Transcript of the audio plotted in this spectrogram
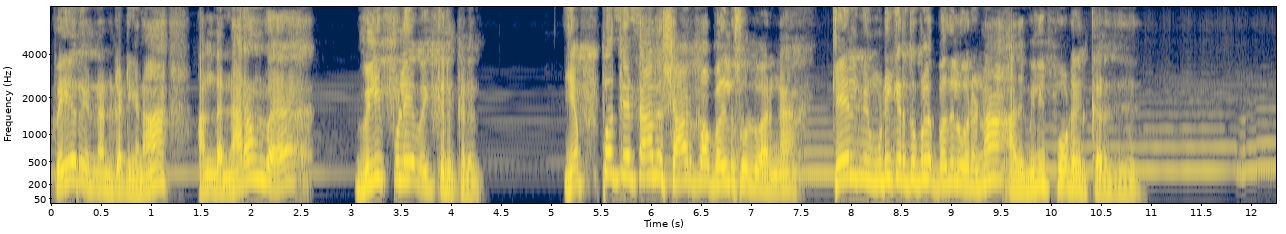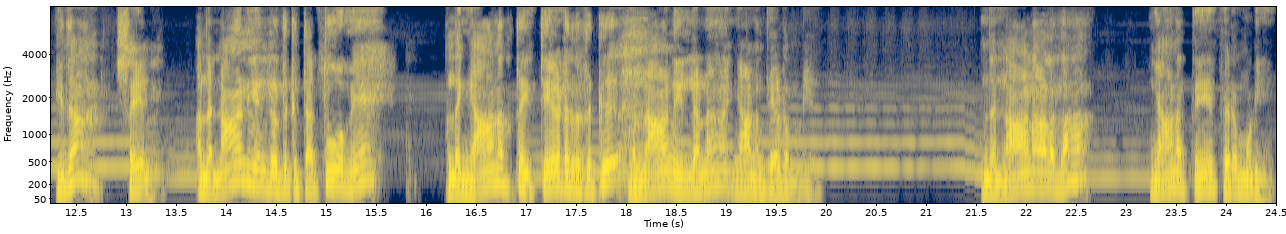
பெயர் என்னன்னு கேட்டீங்கன்னா அந்த நரம்ப விழிப்புலே வைத்திருக்கிறது. எப்ப கேட்டாலும் ஷார்ப்பா பதில் சொல்லுவாருங்க. கேள்வி முடிக்கிறதுக்குள்ள பதில் வரும்னா அது விழிப்போடு இருக்கிறது. இதுதான் செயல். அந்த நான் என்றதுக்கு தத்துவமே அந்த ஞானத்தை தேடுறதுக்கு அந்த நான் இல்லைன்னா ஞானம் தேட முடியாது. இந்த நானால தான் ஞானத்தையே பெற முடியும்.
